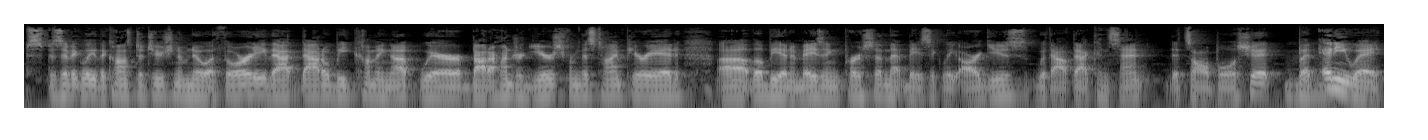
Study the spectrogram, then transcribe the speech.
specifically the Constitution of No Authority. That that'll be coming up. Where about hundred years from this time period, uh, there'll be an amazing person that basically argues without that consent, it's all bullshit. But anyway,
